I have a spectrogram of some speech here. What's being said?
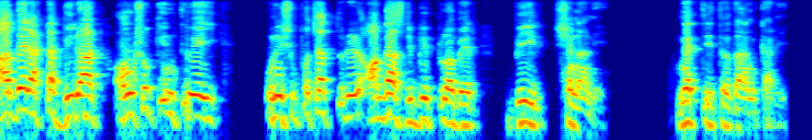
তাদের একটা বিরাট অংশ কিন্তু এই উনিশশো পঁচাত্তরের অগাস্ট বিপ্লবের বীর সেনানী, নেতৃত্ব দানকারী।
